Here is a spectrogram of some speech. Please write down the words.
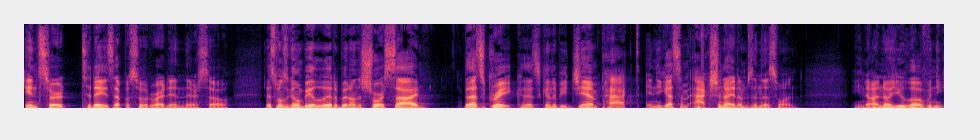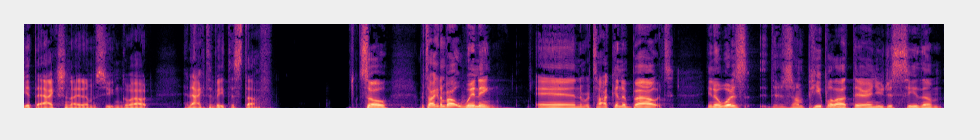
insert today's episode right in there. So this one's going to be a little bit on the short side, but that's great because it's going to be jam packed, and you got some action items in this one. You know, I know you love when you get the action items, so you can go out and activate the stuff. So we're talking about winning, and we're talking about you know what is there's some people out there, and you just see them.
